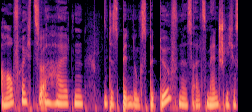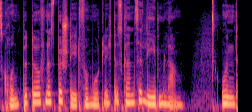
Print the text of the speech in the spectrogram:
aufrechtzuerhalten und das Bindungsbedürfnis als menschliches Grundbedürfnis besteht vermutlich das ganze Leben lang. Und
